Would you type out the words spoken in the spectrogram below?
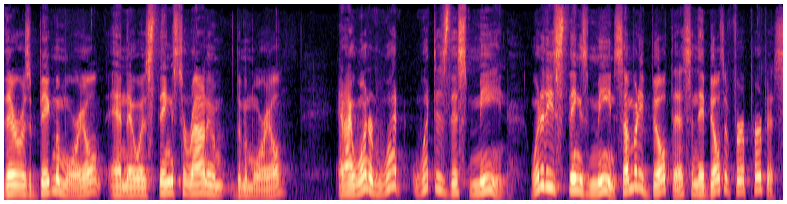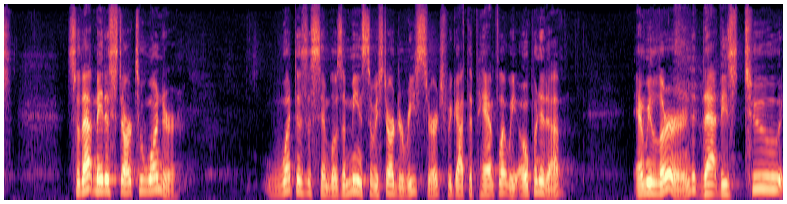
There was a big memorial, and there was things surrounding the memorial. And I wondered, what, what does this mean? What do these things mean? Somebody built this, and they built it for a purpose. So that made us start to wonder what does the symbolism mean? So we started to research. We got the pamphlet, we opened it up, and we learned that these two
